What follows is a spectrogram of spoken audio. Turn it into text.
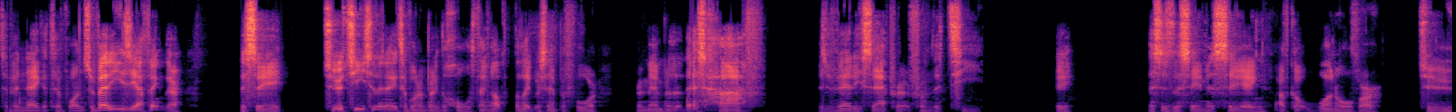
to the negative one. So very easy, I think there to say 2t to the negative one and bring the whole thing up. But like we said before, remember that this half is very separate from the t. Okay, this is the same as saying I've got 1 over 2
